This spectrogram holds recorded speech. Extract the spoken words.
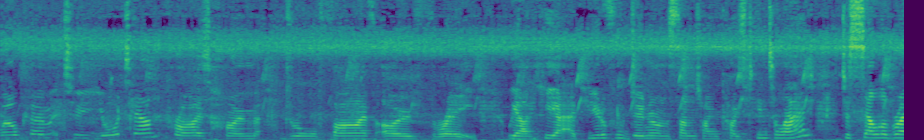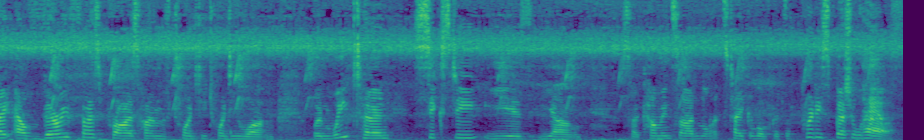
Welcome to Your Town Prize Home Draw 503. We are here at beautiful Doonan on the Sunshine Coast hinterland to celebrate our very first prize home of 2021 when we turn 60 years young. So come inside and let's take a look. It's a pretty special house.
